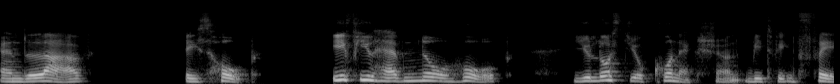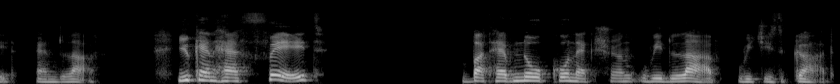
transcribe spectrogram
and love is hope. If you have no hope, you lost your connection between faith and love. You can have faith, but have no connection with love, which is God.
